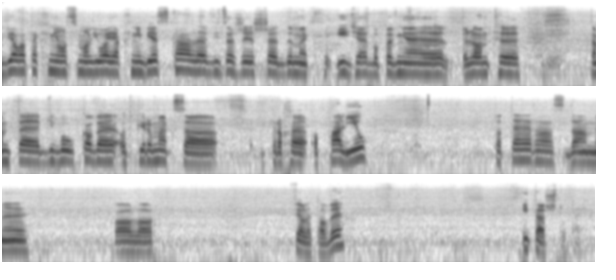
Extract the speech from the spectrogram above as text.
Biała tak mnie osmoliła jak niebieska, ale widzę, że jeszcze dymek idzie, bo pewnie ląd y, tamte bibułkowe od Pyromaxa trochę opalił. To teraz damy kolor fioletowy. I też tutaj.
